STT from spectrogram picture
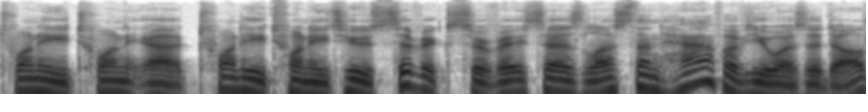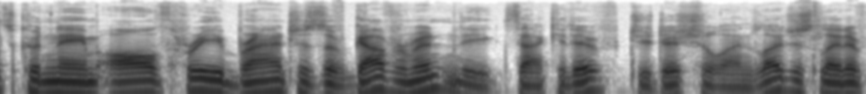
2020, uh, 2022 Civics Survey says less than half of U.S. adults could name all three branches of government the executive, judicial, and legislative.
